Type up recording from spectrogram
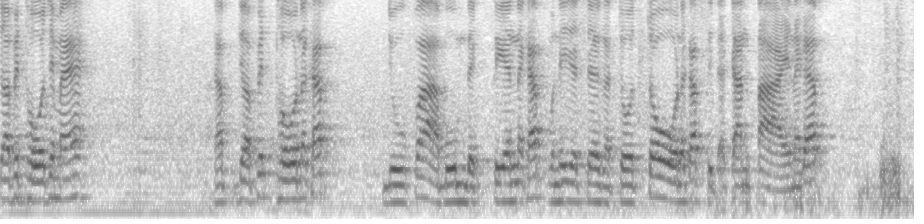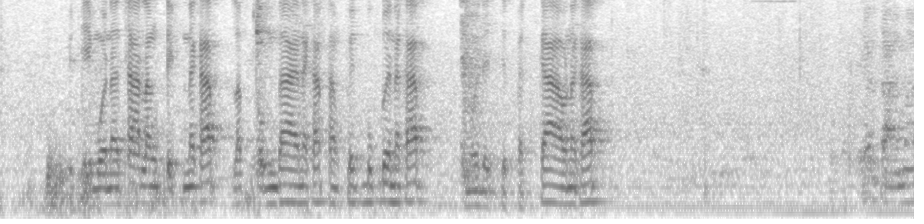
ยอดเพชรโทใช่ไหมครับยอดเพชรโทนะครับยูฟ่าบูมเด็กเซียนนะครับ วันนี้จะเจอกับโจโจ้นะครับสิทธิ์อาจารย์ต่ายนะครับวิธีมวยนาชาติลังสิตนะครับ รับชมได้นะครับทาง Facebook ด้วยนะครับมวยเด็ด789 นะครับแก้ตายไม้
